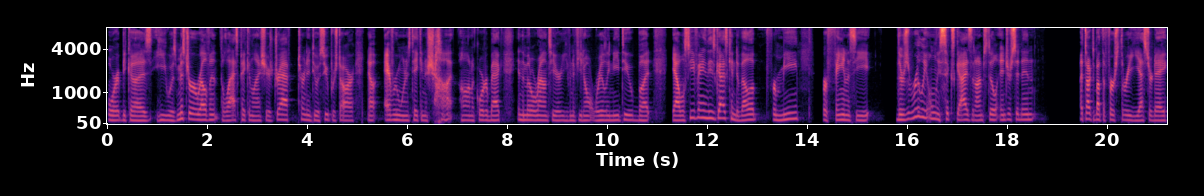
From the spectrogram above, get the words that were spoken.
for it, because he was Mr. Irrelevant, the last pick in last year's draft, turned into a superstar. Now everyone is taking a shot on a quarterback in the middle rounds here, even if you don't really need to. But yeah, we'll see if any of these guys can develop. For me, for fantasy, there's really only six guys that I'm still interested in. I talked about the first three yesterday.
